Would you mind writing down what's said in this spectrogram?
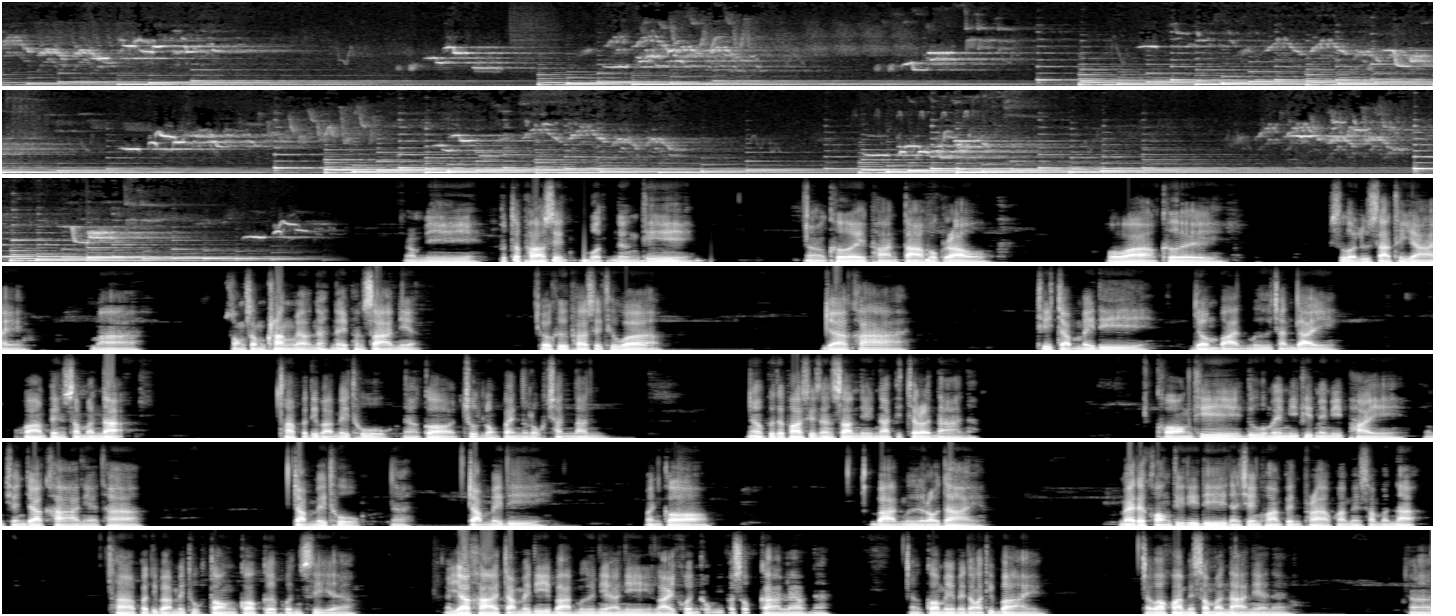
มี ภาษิตบทหนึ่งที่เคยผ่านตาพวกเรา เพราะว่าเคยสวดหรือสาธยายมาสองสาครั้งแล้วนะในพรรษาเนี้ยก็คือภาษิตที่ว่ายาคา ที่จับไม่ดีย่อมบาดมือชั้นใด ความเป็นสมณะ ถ้าปฏิบัติไม่ถูกนะก็ฉุดลงไปนรกชั้นนั้น พุทธภาษิตสั้นๆนี้น่าพิจารณานะของที่ดูไม่มีพิษไม่มีภัย อย่างเช่นยาคาเนี่ยถ้าจับไม่ถูกนะจับไม่ดี มันก็บาดมือเราได้ แม้แต่ของที่ดีๆนะเช่นความเป็นพระความเป็นสัมณะ ถ้าปฏิบัติไม่ถูกต้องก็เกิดผลเสียยาคาจับไม่ดีบาดมือเนี่ยอันนี้หลายคนคงมีประสบการณ์แล้วนะ ก็ไม่ไม่ต้องอธิบาย แต่ว่าความเป็นสมณะเนี่ยนะ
